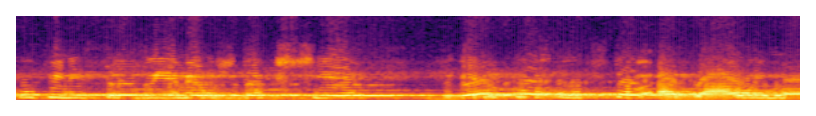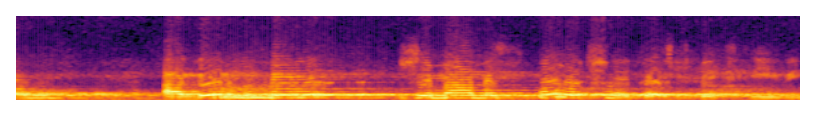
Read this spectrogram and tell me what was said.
skupiny sledujeme už dlhšie s veľkou úctou a záujmom a veríme, že máme spoločné perspektívy.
